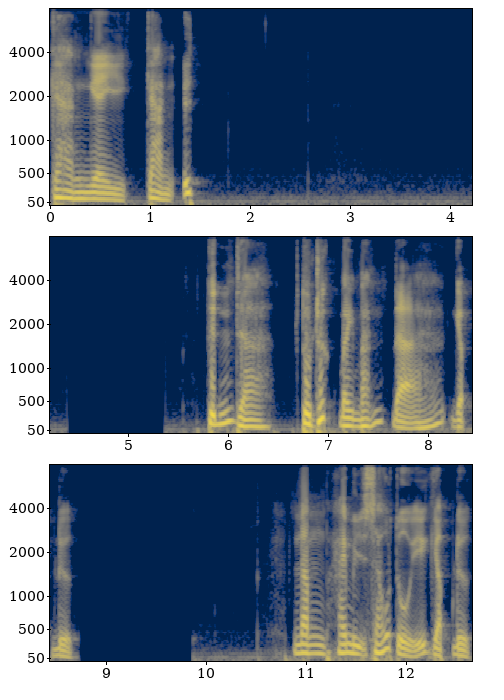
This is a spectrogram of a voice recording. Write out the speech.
càng ngày càng ít. Tính ra tôi rất may mắn đã gặp được năm 26 tuổi gặp được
